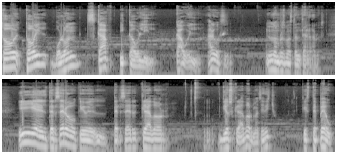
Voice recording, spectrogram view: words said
Toil, Bolón, Scav y Caulil. Caul, algo así nombres bastante raros. Y el tercero, que el tercer creador, dios creador más bien dicho, que es Tepeu.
